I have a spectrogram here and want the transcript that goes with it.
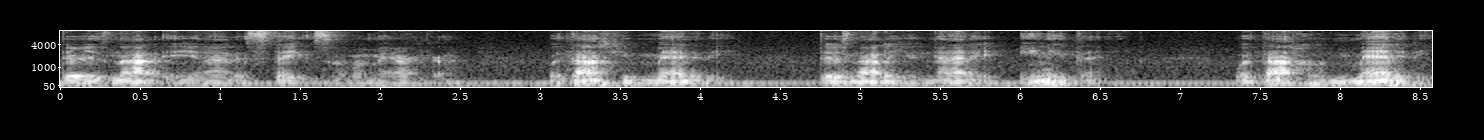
there is not a United States of America. Without humanity, there's not a united anything. Without humanity,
